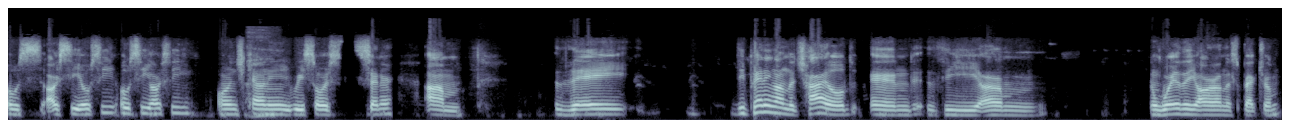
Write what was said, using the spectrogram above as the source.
OC, RCOC, OCRC, Orange uh-huh. County Resource Center. Um, they depending on the child and the um and where they are on the spectrum,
